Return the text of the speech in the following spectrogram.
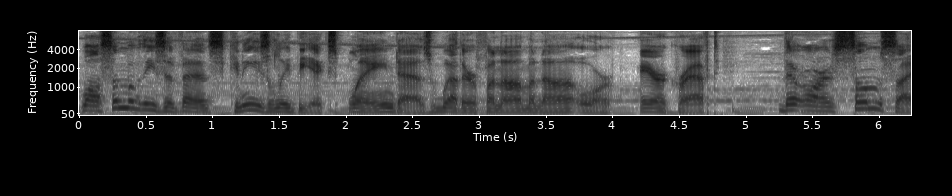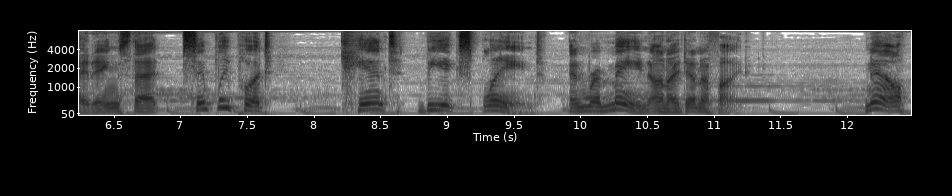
While some of these events can easily be explained as weather phenomena or aircraft, there are some sightings that, simply put, can't be explained and remain unidentified. Now,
